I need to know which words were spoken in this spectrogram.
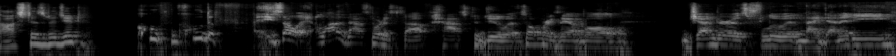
caste is rigid. Who, who the f- So a lot of that sort of stuff has to do with, so for example, gender is fluid in identity,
